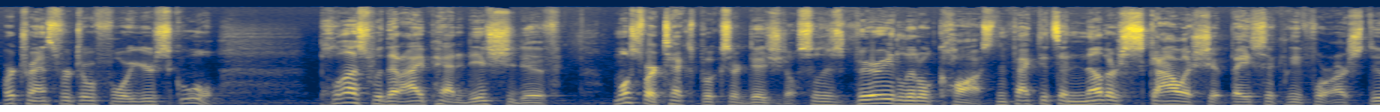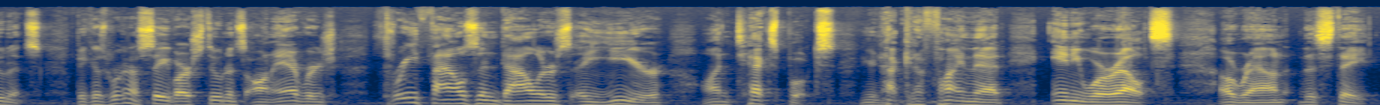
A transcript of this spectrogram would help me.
or transfer to a four year school. Plus, with that iPad initiative, most of our textbooks are digital, so there's very little cost. In fact, it's another scholarship basically for our students because we're going to save our students on average $3,000 a year on textbooks. You're not going to find that anywhere else around the state.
